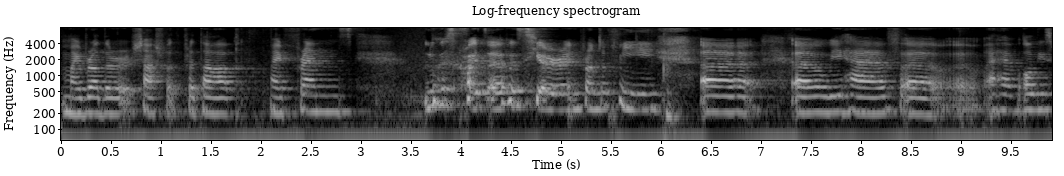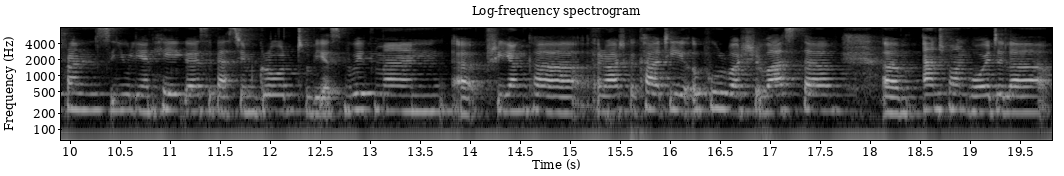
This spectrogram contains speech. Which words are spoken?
my brother Shashwat Pratap, my friends, Lucas Kreuzer, who's here in front of me. Uh, uh, we have, uh, uh, I have all these friends Julian Hager, Sebastian Groth, Tobias Wittmann, uh, Priyanka Raj Kakati, Apurva Srivastav, um, Antoine Voidela,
